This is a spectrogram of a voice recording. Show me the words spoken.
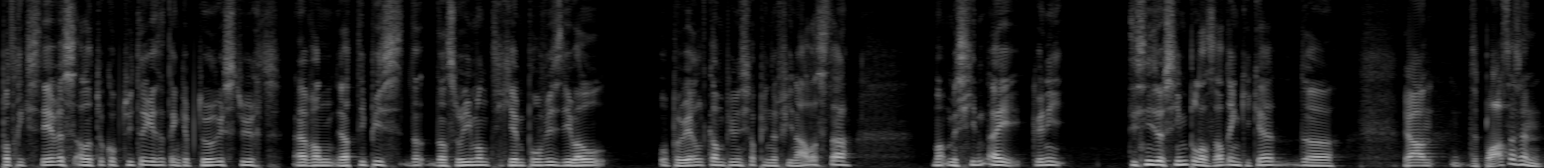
Patrick Stevens had het ook op Twitter gezet en ik heb doorgestuurd. eh, van, ja, typisch dat, dat zo iemand geen prof is die wel op een wereldkampioenschap in de finale staat. Maar misschien, allee, ik weet niet, het is niet zo simpel als dat, denk ik. Hè. De, Ja, de plaatsen zijn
